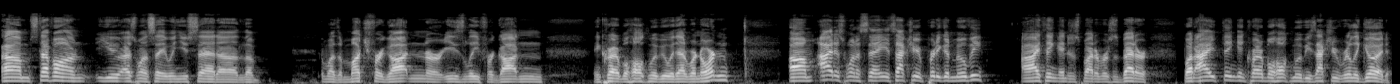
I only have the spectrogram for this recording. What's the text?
Um, Stefan, you, I just want to say when you said, uh, the, was a much forgotten or easily forgotten Incredible Hulk movie with Edward Norton. Um, I just want to say it's actually a pretty good movie. I think Into the Spider-Verse is better, but I think Incredible Hulk movie is actually really good.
